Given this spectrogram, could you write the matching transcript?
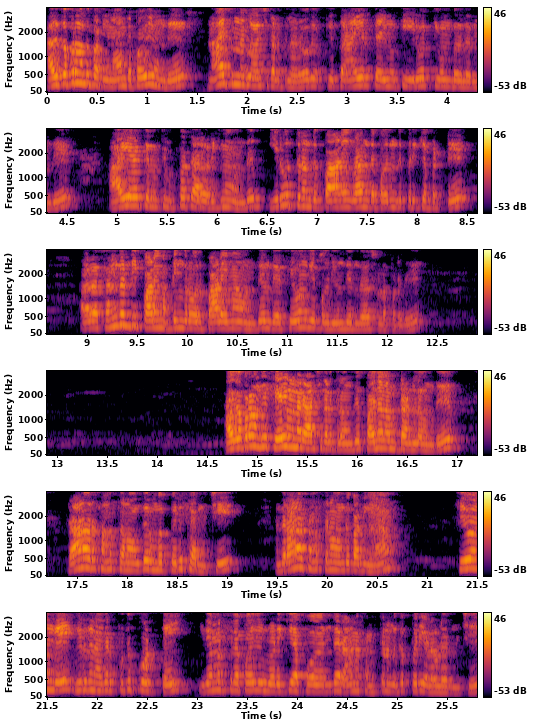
அதுக்கப்புறம் வந்து பார்த்தீங்கன்னா இந்த பகுதி வந்து நாயக்கர்கள் ஆட்சி காலத்தில் அதாவது இப்போ ஆயிரத்தி ஐநூற்றி இருபத்தி ஒன்பதுலேருந்து ஆயிரத்தி ஐநூற்றி முப்பத்தாறு வரைக்குமே வந்து இருபத்தி ரெண்டு பாளையங்களாக இந்த பகுதி வந்து பிரிக்கப்பட்டு அதில் சங்கந்தி பாளையம் அப்படிங்கிற ஒரு பாளையமாக வந்து இந்த சிவகங்கை பகுதி வந்து இருந்ததாக சொல்லப்படுது. அதுக்கப்புறம் வந்து சேதி மன்னர் ஆட்சி காலத்தில் வந்து பதினாலாம் நூற்றாண்டில் வந்து ராணுவ சமஸ்தானம் வந்து ரொம்ப பெருசாக இருந்துச்சு. அந்த ராணுவ சமஸ்தானம் வந்து பார்த்திங்கன்னா சிவகங்கை விருதுநகர் புதுக்கோட்டை இதே மாதிரி சில பகுதிகள் உள்ளடக்கி அப்போ வந்து ராணுவ சமஸ்தானம் மிகப்பெரிய அளவில் இருந்துச்சு.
